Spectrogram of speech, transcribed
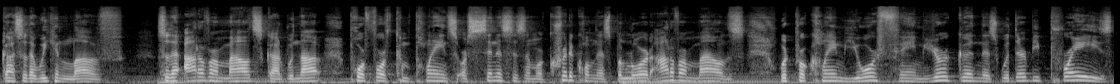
God, so that we can love? So that out of our mouths, God, would not pour forth complaints or cynicism or criticalness, but Lord, out of our mouths would proclaim your fame, your goodness. Would there be praise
